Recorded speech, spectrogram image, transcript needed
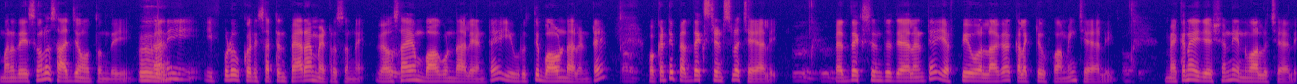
మన దేశంలో సాధ్యం అవుతుంది. కానీ ఇప్పుడు కొన్ని సర్టన్ పారామీటర్స్ ఉన్నాయి. వ్యవసాయం బాగుండాలి అంటే ఈ వృత్తి బాగుండాలంటే ఒకటి పెద్ద ఎక్స్టెంట్స్లో చేయాలి. పెద్ద ఎక్స్టెంట్ చేయాలంటే ఎఫ్పిఓ లాగా కలెక్టివ్ ఫార్మింగ్ చేయాలి. మెకనైజేషన్ ఇన్వాల్వ్ చేయాలి.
